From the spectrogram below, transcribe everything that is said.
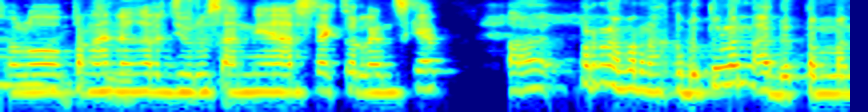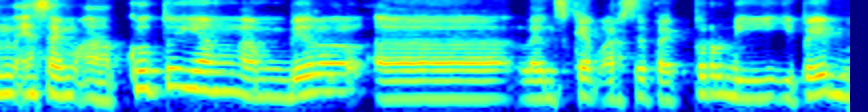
kalau pernah iya. dengar jurusannya arsitektur landscape Eh, pernah pernah kebetulan ada temen SMA aku tuh yang ngambil eh, landscape arsitektur di IPB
